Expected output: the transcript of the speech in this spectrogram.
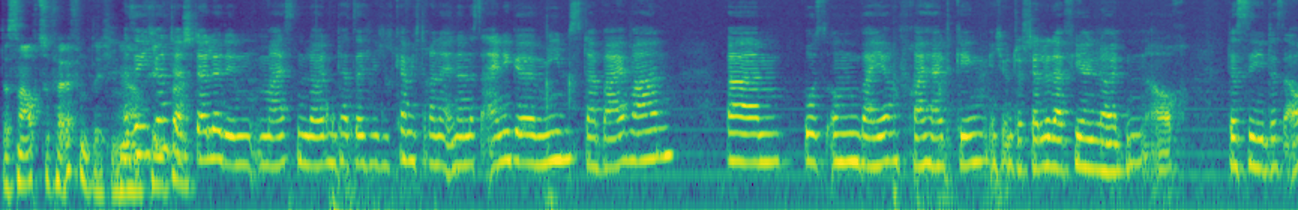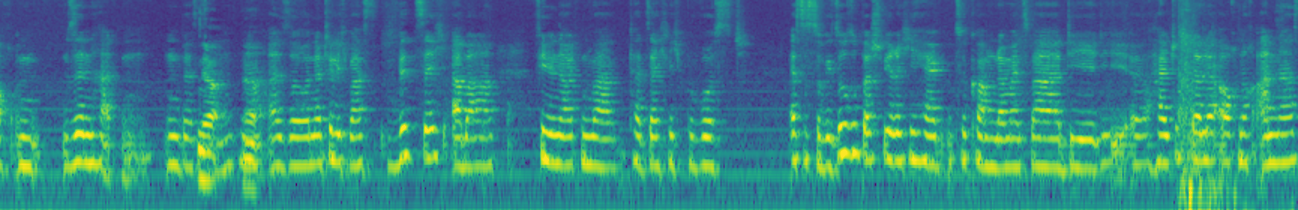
das mal auch zu veröffentlichen. Ja, Also ich jeden Fall. unterstelle den meisten Leuten tatsächlich, ich kann mich daran erinnern, dass einige Memes dabei waren, ähm, wo es um Barrierefreiheit ging. Ich unterstelle da vielen Leuten auch, dass sie das auch im Sinn hatten, ein bisschen. Ja, ne? ja. Also natürlich war es witzig, aber vielen Leuten war tatsächlich bewusst, es ist sowieso super schwierig hierher zu kommen. Damals war die, die äh, Haltestelle auch noch anders.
